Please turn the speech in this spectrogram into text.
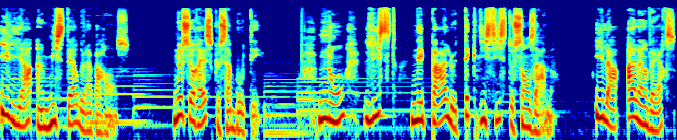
Il y a un mystère de l'apparence, ne serait-ce que sa beauté. Non, Liszt n'est pas le techniciste sans âme. Il a, à l'inverse,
